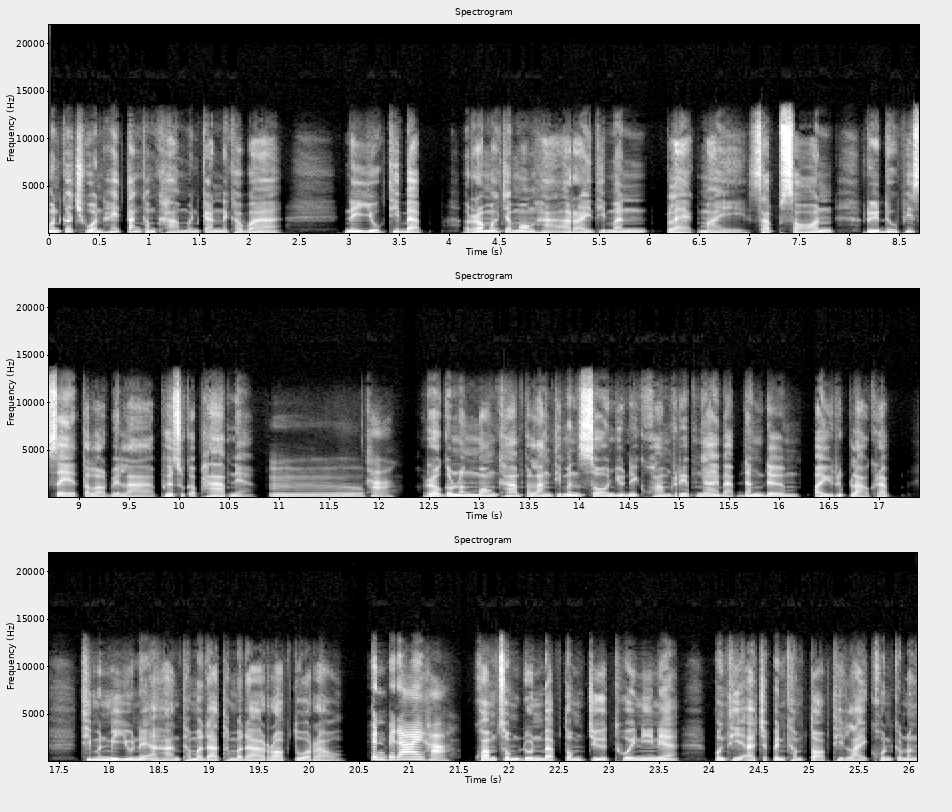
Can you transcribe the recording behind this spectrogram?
มันก็ชวนให้ตั้งคำถามเหมือนกันนะครับว่า ในยุคที่แบบเรามักจะมองหาอะไรที่มันแปลกใหม่ ซับซ้อน หรือดูพิเศษตลอดเวลาเพื่อสุขภาพเนี่ย อืมค่ะ เรากำลังมองข้ามพลังที่มันซ่อนอยู่ในความเรียบง่ายแบบดั้งเดิมไปหรือเปล่าครับ ที่มันมีอยู่ในอาหารธรรมดาธรรมดารอบตัวเรา เป็นไปได้ค่ะ ความสมดุลแบบต้มจืดถ้วยนี้เนี่ยบางทีอาจจะเป็นคำตอบที่หลายคนกำลัง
